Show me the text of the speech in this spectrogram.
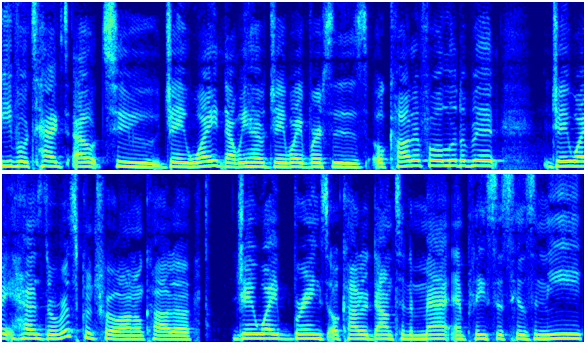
Evil tags out to Jay White. Now we have Jay White versus Okada for a little bit. Jay White has the wrist control on Okada. Jay White brings Okada down to the mat and places his knee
